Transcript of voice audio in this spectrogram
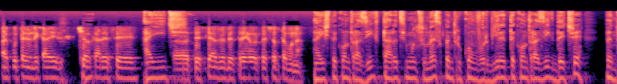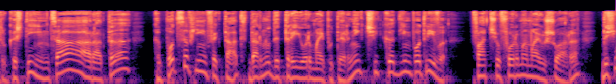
mai puternic de care cel care se Aici, uh, testează de 3 ori pe săptămână. aici te contrazic, dar îți mulțumesc pentru convorbire, te contrazic. De ce? Pentru că știința arată că poți să fii infectat, dar nu de trei ori mai puternic, ci că din potrivă faci o formă mai ușoară, deși,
